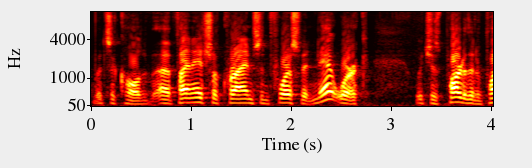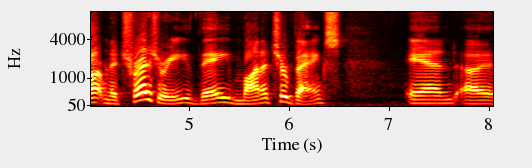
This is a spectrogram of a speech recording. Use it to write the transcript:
what's it called, uh, Financial Crimes Enforcement Network, which is part of the Department of Treasury. They monitor banks and uh,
